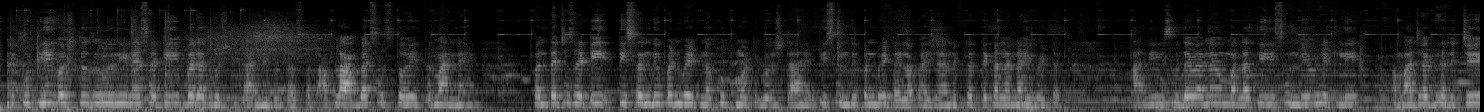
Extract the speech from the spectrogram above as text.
म्हणजे कुठलीही गोष्ट जुळून येण्यासाठी बऱ्याच गोष्टी कारणीभूत असतात. आपला अभ्यास असतो हे तर मान्य आहे. पण त्याच्यासाठी ती संधी पण भेटणं खूप मोठी गोष्ट आहे. ती संधी पण भेटायला पाहिजे आणि प्रत्येकाला नाही भेटत. आणि सुदैवानं मला ती संधी भेटली. माझ्या घरचे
